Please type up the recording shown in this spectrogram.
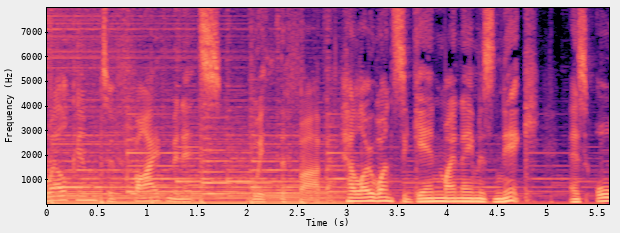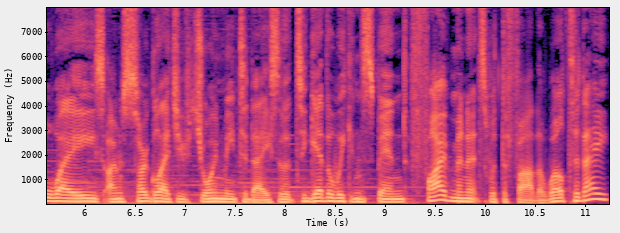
Welcome to 5 Minutes with the Father. Hello, once again. My name is Nick. As always, I'm so glad you've joined me today so that together we can spend five minutes with the Father. Well, today,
